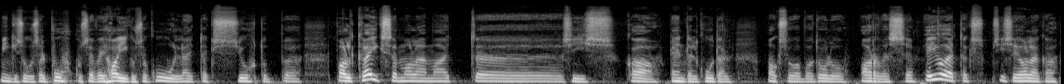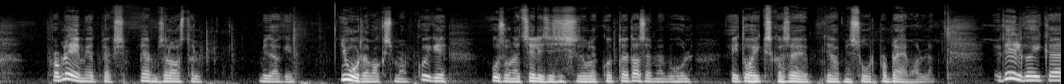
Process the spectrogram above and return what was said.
mingisugusel puhkuse või haiguse kuul näiteks juhtub äh, palk väiksem olema, et äh, siis ka nendel kuudel maksuvaba tulu arvesse ei võetaks, siis ei ole ka probleemi, et peaks järgmisel aastal midagi juurde maksma, kuigi usun, et sellise sissetulekute taseme puhul ei tohiks ka see teab mis suur probleem olla. et eelkõige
